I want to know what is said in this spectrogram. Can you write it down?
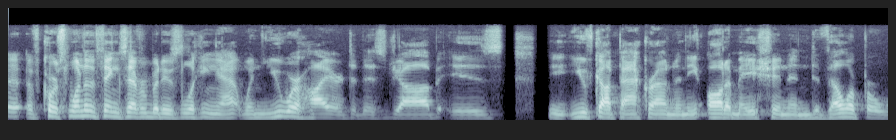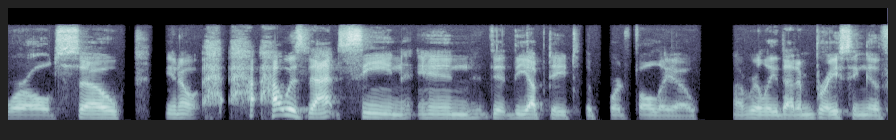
uh, of course, one of the things everybody was looking at when you were hired to this job is you've got background in the automation and developer world. So, you know, how is that seen in the, the update to the portfolio uh, really that embracing of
